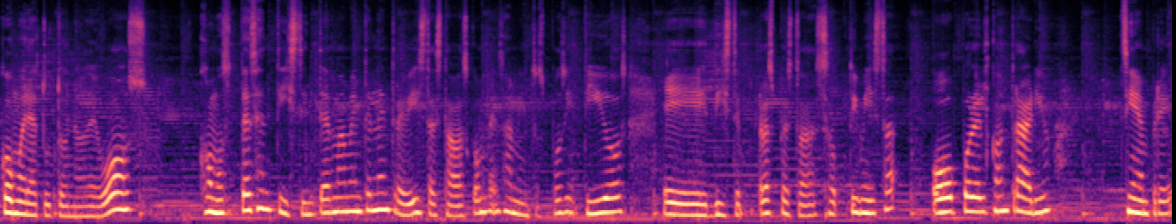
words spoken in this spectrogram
cómo era tu tono de voz, ¿Cómo te sentiste internamente en la entrevista? ¿Estabas con pensamientos positivos? Eh, ¿Diste respuestas optimistas? ¿O por el contrario, siempre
